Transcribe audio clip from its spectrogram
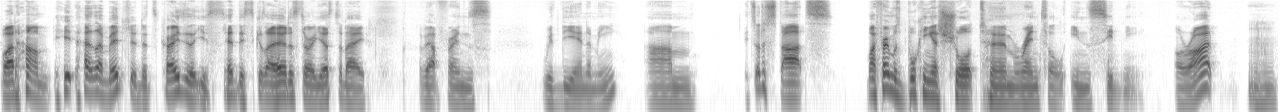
But um, it, as I mentioned, it's crazy that you said this because I heard a story yesterday about friends with the enemy. Um, it sort of starts. My friend was booking a short-term rental in Sydney. All right? Mhm.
